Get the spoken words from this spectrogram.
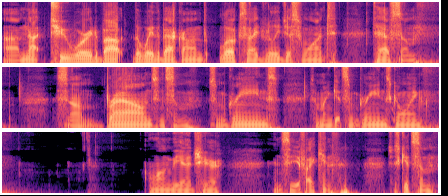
I'm not too worried about the way the background looks. I'd really just want to have some some browns and some some greens. So I'm going to get some greens going along the edge here and see if I can just get some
